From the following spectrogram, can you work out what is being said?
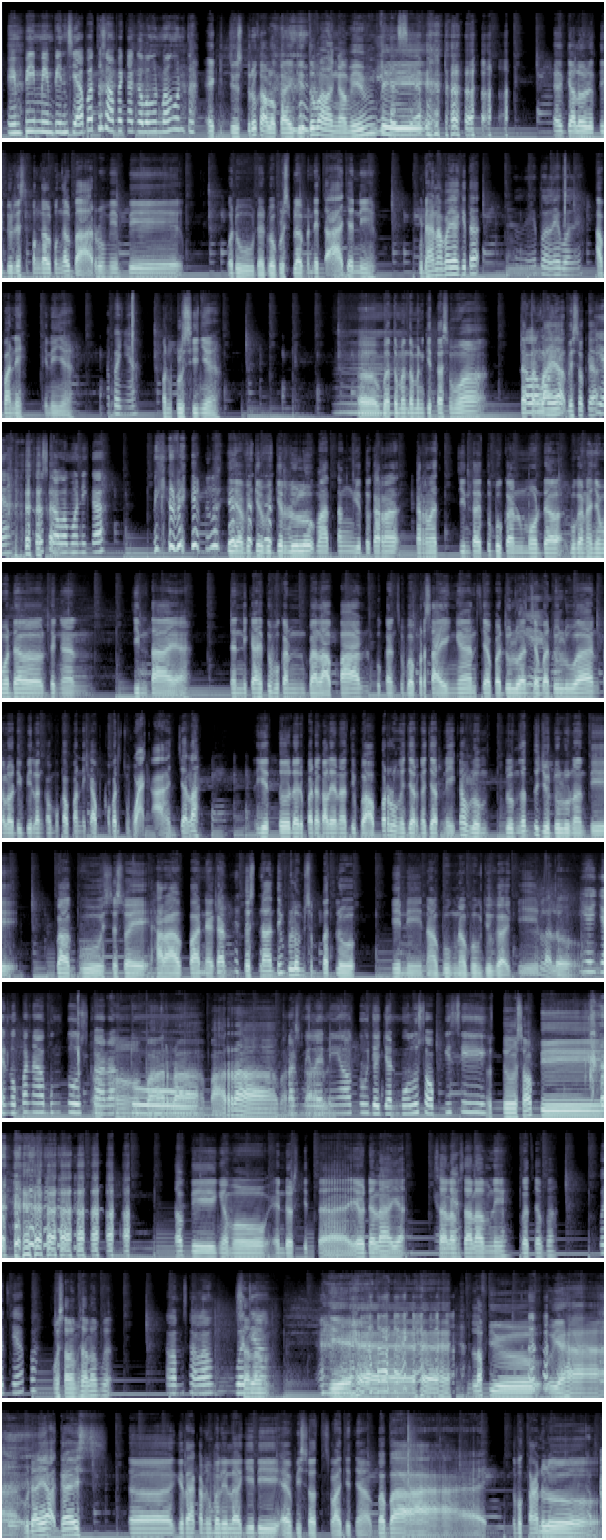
Mimpi mimpin siapa tuh sampai kagak bangun-bangun tuh? eh justru kalau kayak gitu malah nggak mimpi. Iya kan kalau udah tidurnya sepenggal-penggal baru mimpi. Waduh udah 29 menit aja nih udahan apa ya kita? Boleh boleh boleh. Apa nih ininya? Apanya? Konklusinya. Hmm, Eh, buat teman-teman kita semua datanglah ya besok ya. iya terus kalau mau nikah pikir-pikir dulu. Iya pikir-pikir dulu matang gitu. Karena karena cinta itu bukan modal bukan hanya modal dengan cinta ya. Dan nikah itu bukan balapan bukan sebuah persaingan. Siapa duluan Iya, siapa emang. duluan. Kalau dibilang kamu kapan nikah? Kapan? Cuek aja lah gitu daripada kalian nanti baper lu ngejar-ngejar nikah belum belum tentu jodoh lu nanti bagus sesuai harapan ya kan terus nanti belum sempet lu ini nabung-nabung juga gila lo iya jangan lupa nabung tuh sekarang Heeh, tuh parah parah parah milenial tuh jajan mulu Shopee sih Betul Shopee. Shopee nggak mau endorse kita. Ya udahlah ya. Ya Salam-salam nih buat siapa? buat siapa Mau salam-salam nggak? Salam-salam buat Salam. yang Yeah. Love you. Ya. Udah ya guys. Eh, kita akan kembali lagi di episode selanjutnya. Bye bye. Tepuk tangan dulu.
